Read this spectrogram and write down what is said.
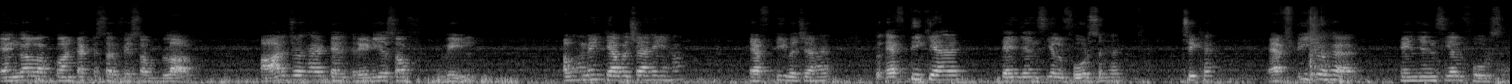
angle of contact surface of block R जो है रेडियस ऑफ़ व्हील अब हमें क्या बचा है यहाँ? एफ़ टी बचा है। तो एफ़ टी क्या है? टेंजेंशियल फोर्स है। ठीक है? एफ़ टी जो है टेंजेंशियल फोर्स है।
